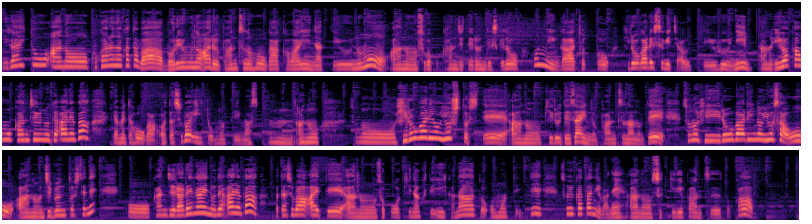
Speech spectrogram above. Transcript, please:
意外とあの小柄な方はボリュームのあるパンツの方が可愛いなっていうのもあのすごく感じてるんですけど本人がちょっと広がりすぎちゃうっていう風にあに違和感を感じるのであればやめた方が私はいいと思っています。うん、あのその広がりを良しとしてあの着るデザインのパンツなのでその広がりの良さをあの自分としてねこう感じられないのであれば私はあえてあのそこを着なくていいかなと思っていてそういう方にはねあのスッキリパンツとか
